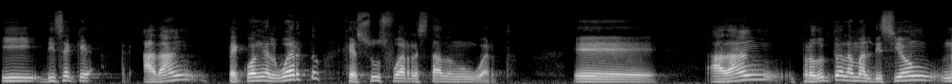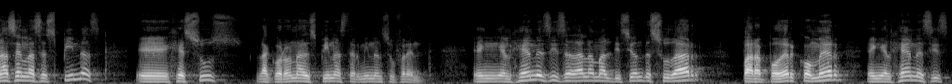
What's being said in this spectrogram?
Y dice que Adán pecó en el huerto, Jesús fue arrestado en un huerto. Eh, Adán, producto de la maldición, nace en las espinas, eh, Jesús, la corona de espinas termina en su frente. En el Génesis se da la maldición de sudar, para poder comer, en el Génesis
